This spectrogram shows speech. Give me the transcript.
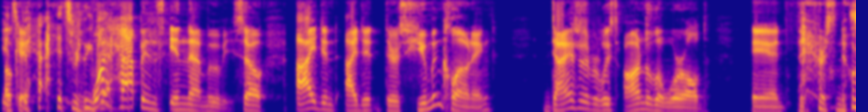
it's okay. bad. it's really what bad. happens in that movie? So I didn't. I did. There's human cloning. Dinosaurs are released onto the world, and there's no so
